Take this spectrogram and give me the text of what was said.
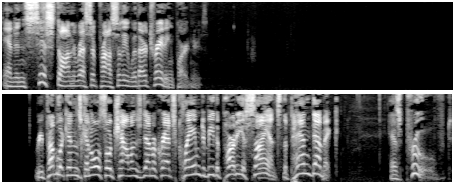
and insist on reciprocity with our trading partners. Republicans can also challenge Democrats' claim to be the party of science. The pandemic has proved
